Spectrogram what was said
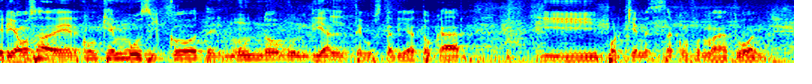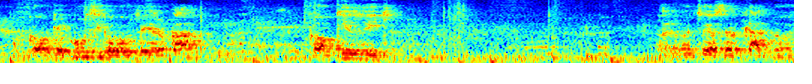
Queríamos saber con qué músico del mundo mundial te gustaría tocar y por quiénes está conformada tu banda. ¿Con qué músico me gustaría tocar? Con Keith Richards. Bueno, me estoy acercando. ¿eh?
